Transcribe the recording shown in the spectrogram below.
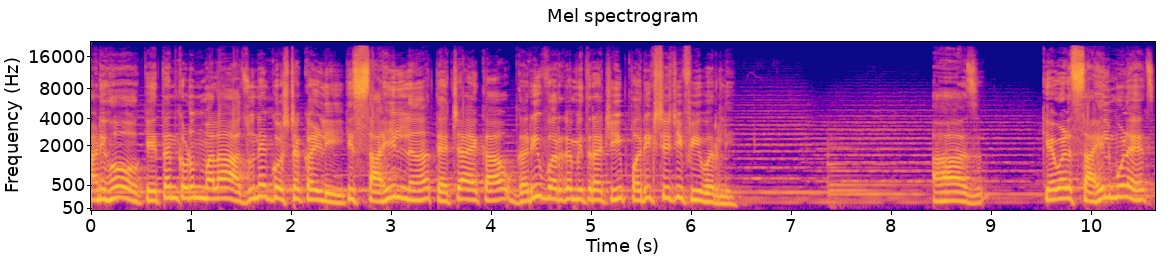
आणि हो केतनकडून मला अजून एक गोष्ट कळली की साहिलनं त्याच्या एका गरीब वर्गमित्राची परीक्षेची फी भरली. आज केवळ साहिलमुळेच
